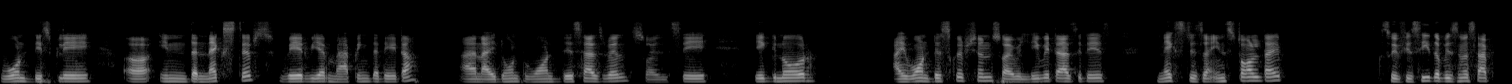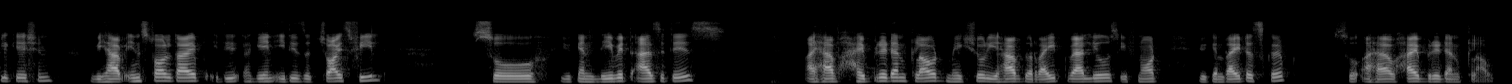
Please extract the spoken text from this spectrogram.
won't display uh, in the next steps where we are mapping the data. And I don't want this as well. So I'll say ignore I want description, so I will leave it as it is. Next is the install type. So if you see the business application, we have install type. It is, again, it is a choice field. So you can leave it as it is. I have hybrid and cloud. Make sure you have the right values. If not, you can write a script. So I have hybrid and cloud,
